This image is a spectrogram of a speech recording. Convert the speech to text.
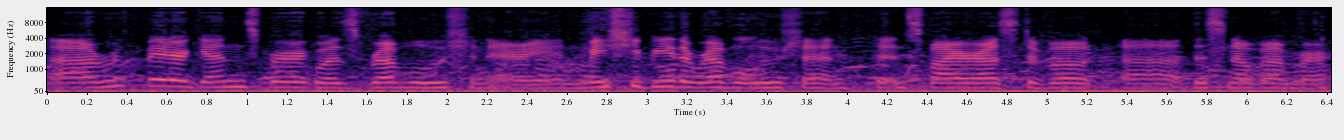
Uh, Ruth Bader Ginsburg was revolutionary, and may she be the revolution to inspire us to vote uh, this November.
